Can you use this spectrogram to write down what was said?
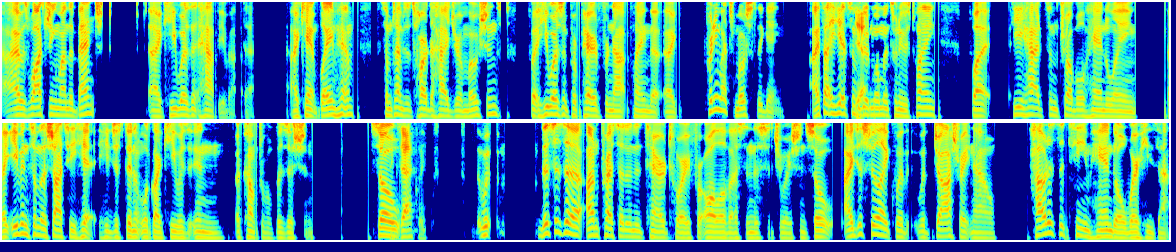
I was watching him on the bench. Like he wasn't happy about that. I can't blame him. Sometimes it's hard to hide your emotions, but he wasn't prepared for not playing the like pretty much most of the game. I thought he had some Yeah. good moments when he was playing, but he had some trouble handling like even some of the shots he hit. He just didn't look like he was in a comfortable position. So Exactly. this is an unprecedented territory for all of us in this situation. So I just feel like with with Josh right now, how does the team handle where he's at?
